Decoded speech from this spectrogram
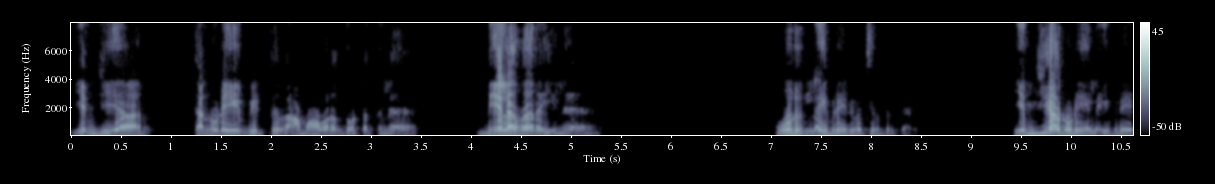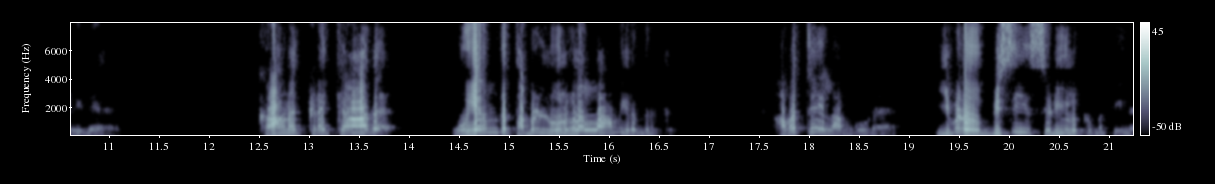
எம்ஜிஆர் தன்னுடைய வீட்டு ராமாவரம் தோட்டத்துல நிலவரையில் ஒரு லைப்ரரி வச்சிருந்திருக்காரு. எம்ஜிஆருடைய லைப்ரரியில காண கிடைக்காத உயர்ந்த தமிழ் நூல்களெல்லாம் இருந்திருக்கு. அவற்றையெல்லாம் கூட இவ்வளவு பிஸி ஷெடியூலுக்கு மத்தியில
